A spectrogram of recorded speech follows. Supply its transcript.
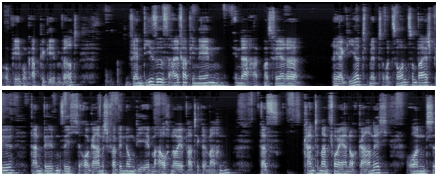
Umgebung abgegeben wird. wenn dieses Alpha-Pinen in der Atmosphäre reagiert, mit Ozon zum Beispiel, dann bilden sich organische Verbindungen, die eben auch neue Partikel machen. Das kannte man vorher noch gar nicht und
